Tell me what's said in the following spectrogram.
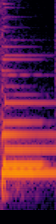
you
